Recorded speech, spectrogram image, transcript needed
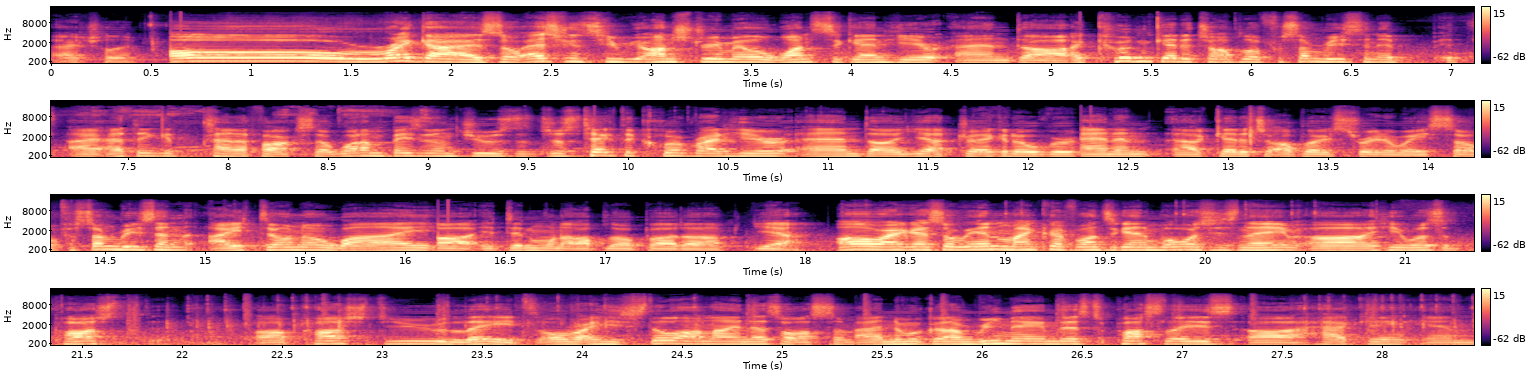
actually. All right, guys. So as you can see, we're on Streamable once again here. And uh, I couldn't get it to upload for some reason. It, it I, I think it kind of fucks. So what I'm basically gonna do is just take the clip right here and uh, yeah, drag it over and then uh, get it to upload straight away. So for some reason, I don't know why uh, it didn't want to upload, but uh, yeah. Alright guys, so we're in Minecraft once again. What was his name? Uh, he was a post uh, postulate. Alright, he's still online. That's awesome. And then we're gonna rename this to postulates uh, hacking in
